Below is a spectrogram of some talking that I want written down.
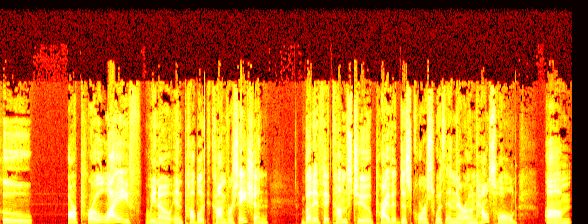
who are pro life, you know, in public conversation, but if it comes to private discourse within their own household, um,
